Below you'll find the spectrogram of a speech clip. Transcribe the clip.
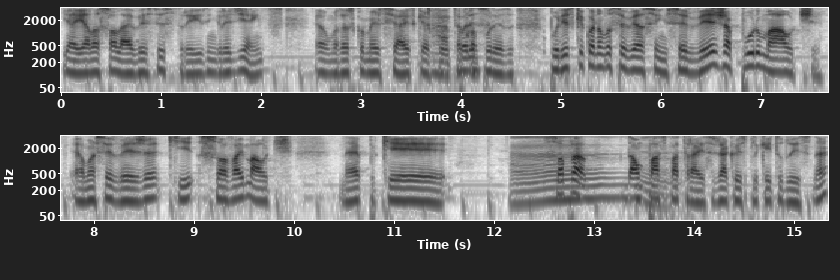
E aí ela só leva esses três ingredientes. É uma das comerciais que é ah, feita com isso. a pureza. Por isso que quando você vê assim, cerveja puro malte, é uma cerveja que só vai malte, né? Porque ah. Só para dar um passo para trás, já que eu expliquei tudo isso, né?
